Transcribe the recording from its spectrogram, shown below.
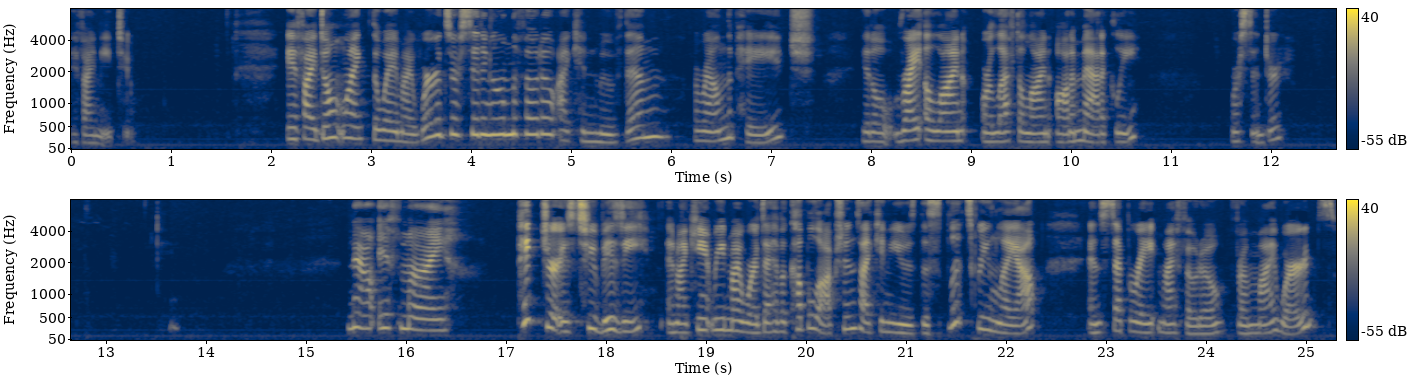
if I need to. If I don't like the way my words are sitting on the photo, I can move them around the page. It'll right align or left align automatically or centered. Now, if my picture is too busy and I can't read my words, I have a couple options. I can use the split screen layout and separate my photo from my words.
